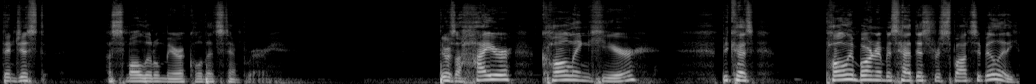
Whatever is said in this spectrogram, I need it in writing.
than just a small little miracle that's temporary. There's a higher calling here because Paul and Barnabas had this responsibility.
